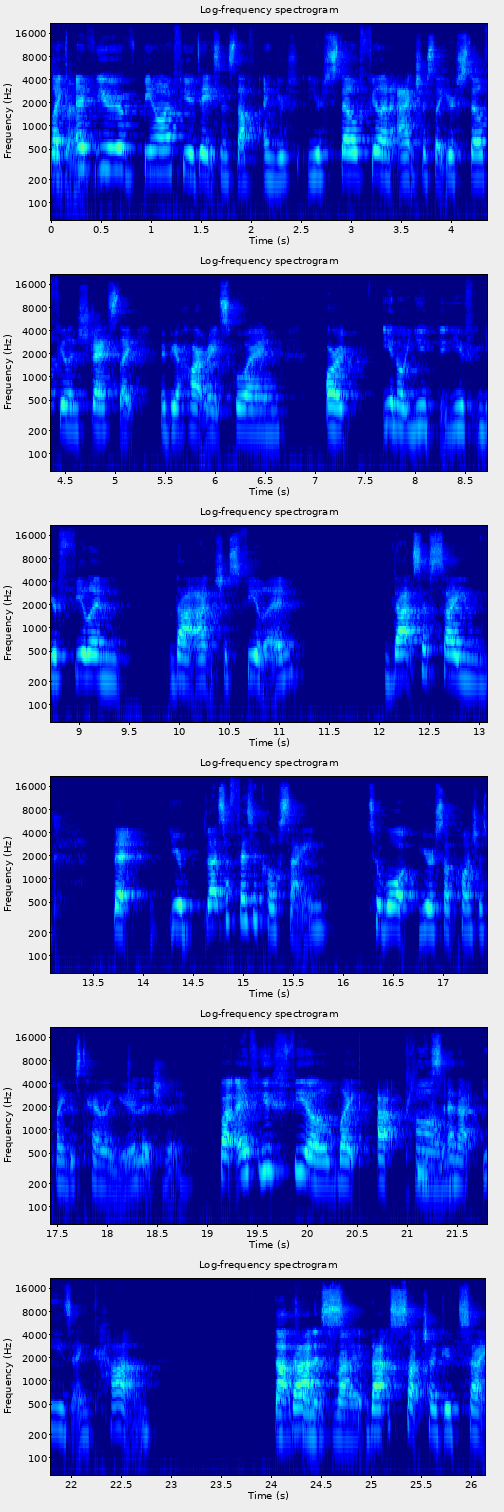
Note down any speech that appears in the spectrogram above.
Like different. if you've been on a few dates and stuff, and you're you're still feeling anxious, like you're still feeling stressed, like maybe your heart rate's going, or you know you you you're feeling that anxious feeling. That's a sign that you're that's a physical sign to what your subconscious mind is telling you. literally. But if you feel like at peace Calm. and at ease and calm, That's, when it's right. That's such a good sign.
